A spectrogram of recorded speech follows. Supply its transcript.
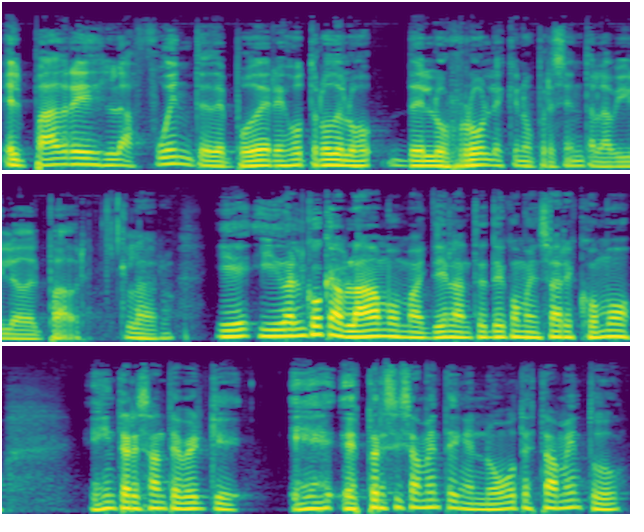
el Padre es la fuente de poder, es otro de los, de los roles que nos presenta la Biblia del Padre. Claro. Y, y algo que hablábamos, Magdalena, antes de comenzar, es cómo es interesante ver que es, es precisamente en el Nuevo Testamento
